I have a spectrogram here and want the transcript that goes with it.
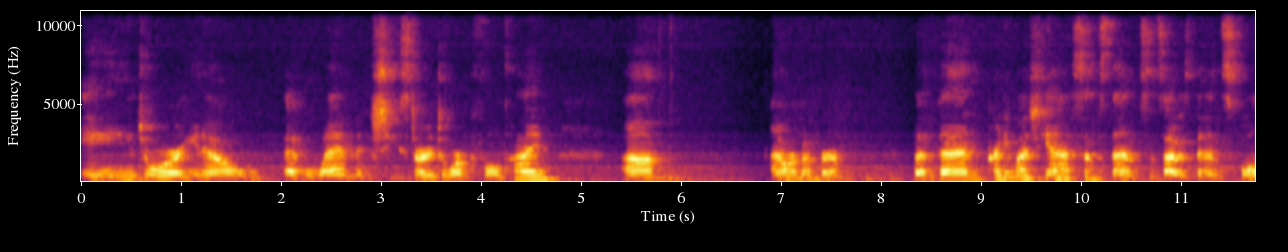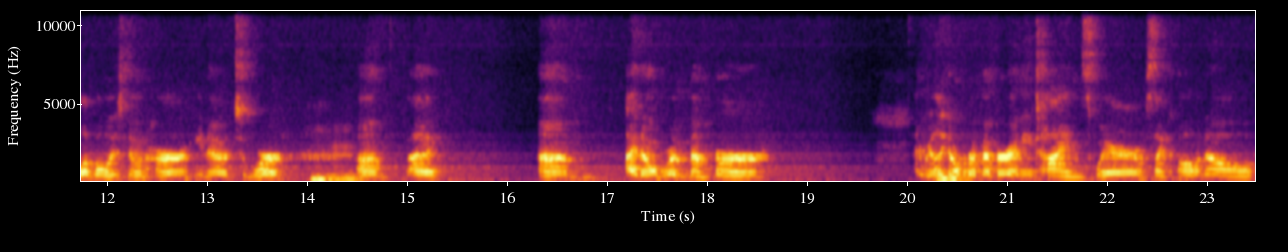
age or, you know, at when she started to work full time. Um, I don't remember. But then pretty much, yeah, since then, since I was been in school, I've always known her, you know, to work. Mm-hmm. Um, but um, I don't remember, I really don't remember any times where it was like, oh no,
